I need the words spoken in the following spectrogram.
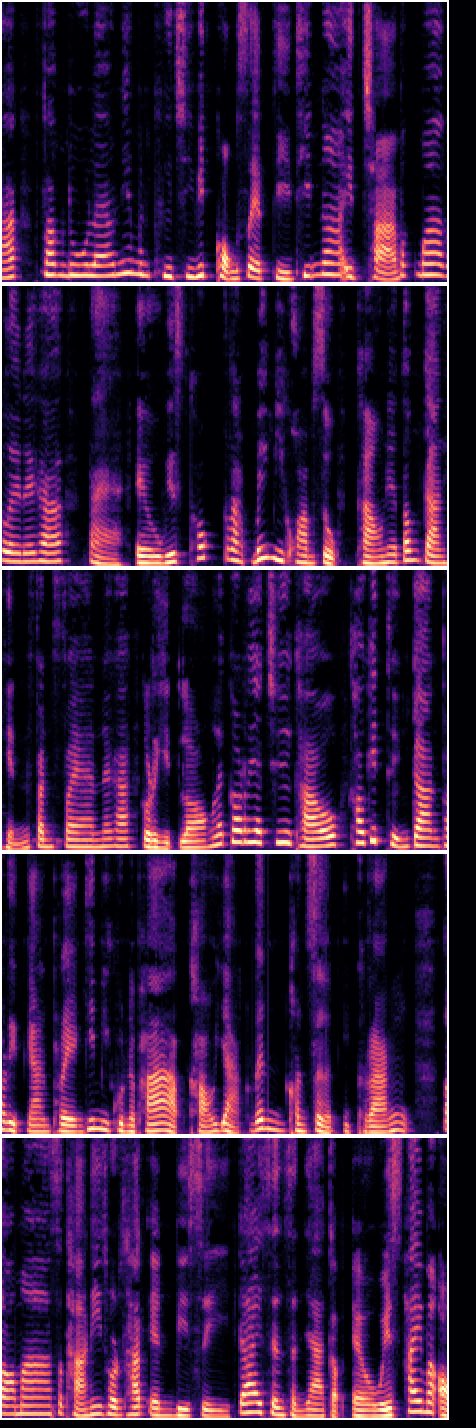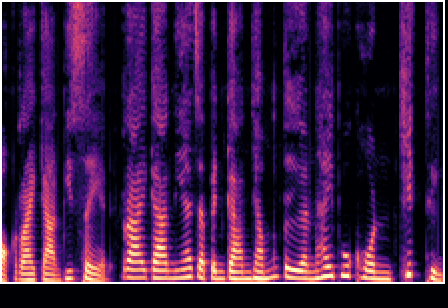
รัก ฟังดูแล้วนี่มันคือชีวิตของเศรษฐีที่น่าอิจฉามากๆเลยนะคะ แต่เอลวิสเขากลับไม่มีความสุข เขาเนี่ยต้องการเห็นแฟนๆนะคะ กรีดร้องและก็เรียกชื่อเขา เขาคิดถึงการผลิตงานเพลงที่มีคุณภาพ เขาอยากเล่นคอนเสิร์ตอีกครั้ง ต่อมาสถานีโทรทัศน์ NBC ได้เซ็นสัญญากับเอลวิสให้มาออกรายการพิเศษ รายการนี้จะเป็นการย้ำเตือนให้ผู้คนคิดถึง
